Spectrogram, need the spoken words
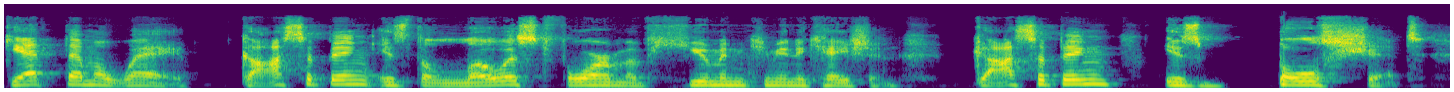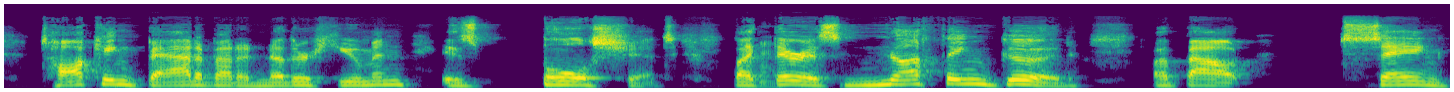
get them away. Gossiping is the lowest form of human communication. Gossiping is bullshit. Talking bad about another human is bullshit. Like Mhm. there is nothing good about saying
